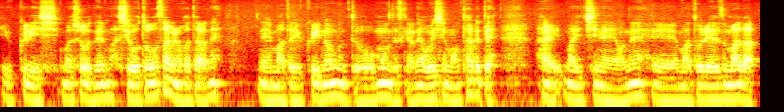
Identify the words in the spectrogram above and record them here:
ゆっくりしましょうね、まあ、仕事納めの方はねえまたゆっくり飲むと思うんですけどね美味しいもの食べてはいまあ1年をね、えー、まあ、とりあえずまだ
